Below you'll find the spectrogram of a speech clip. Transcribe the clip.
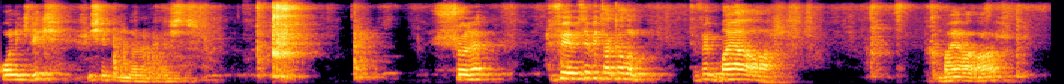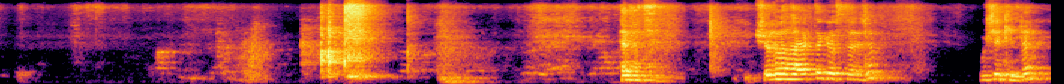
12'lik fişek bunlar arkadaşlar. Şöyle tüfeğimize bir takalım. Tüfek bayağı ağır. Bayağı ağır. Evet. Şöyle ben ayakta göstereceğim. Bu şekilde.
